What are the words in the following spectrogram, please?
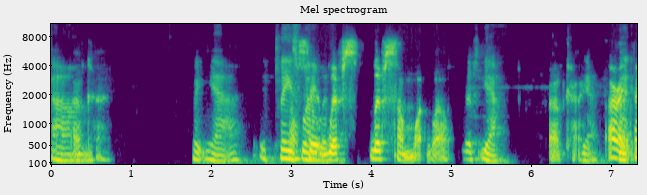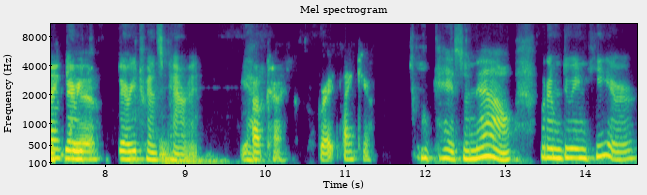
um, Okay. But yeah, it I'll plays say well. it with- lifts, lifts somewhat well. lifts- Yeah, Okay. yeah. All but thank very- you. Very transparent. Yeah. Okay, great, thank you. Okay, so now what I'm doing here,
